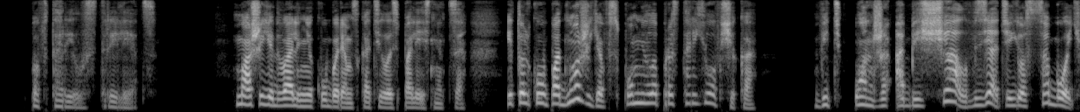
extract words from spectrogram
— повторил стрелец. Маша едва ли не кубарем скатилась по лестнице. И только у подножия вспомнила про старьёвщика. Ведь он же обещал взять ее с собой.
